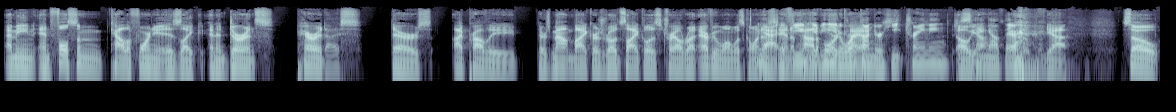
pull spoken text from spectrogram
I mean, and Folsom, California, is like an endurance paradise. There's, I probably there's mountain bikers, road cyclists, trail run. Everyone was going yeah, to stand up you, if you need to work kayak. on your heat training, just Oh, yeah. hang out there. Yeah. So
